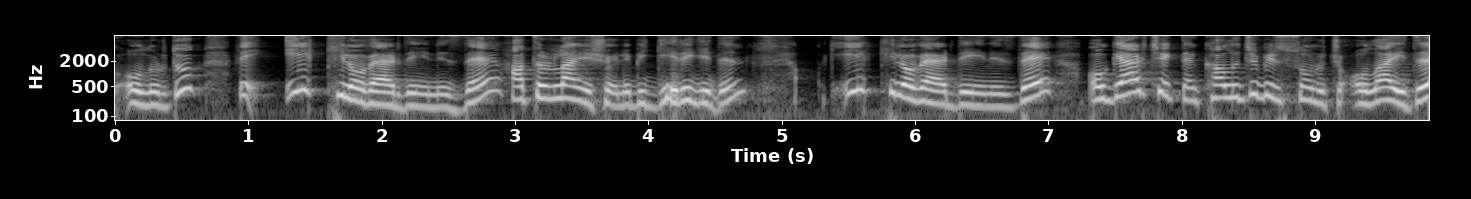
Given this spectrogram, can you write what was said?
olurduk ve ilk kilo verdiğinizde hatırlayın şöyle bir geri gidin. İlk kilo verdiğinizde o gerçekten kalıcı bir sonuç olaydı.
